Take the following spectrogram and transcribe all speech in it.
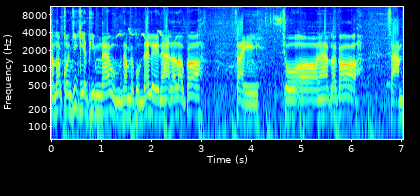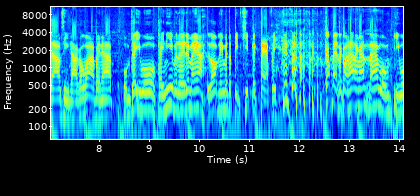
สำหรับคนที่เกียจพิมพ์นะครับผมทำแบบผมได้เลยนะแล้วเราก็ใส่โชว์ออนะครับแล้วก็ 3 ดาว 4 ดาวก็ว่าไปนะครับ ผมจะ EVO ไทนี่ไปเลยได้ไหมอะรอบนี้มันจะปิดคลิปแปลกๆไป98ไปก่อนถ้างั้นนะครับผมอีโว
